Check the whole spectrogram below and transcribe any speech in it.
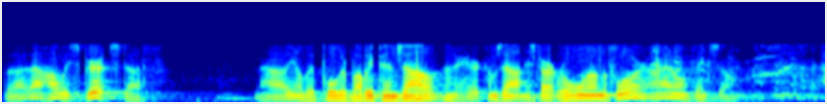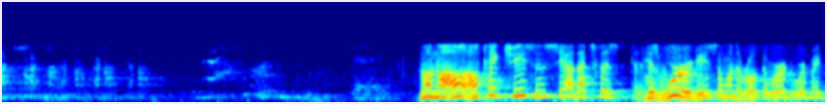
But that Holy Spirit stuff, now, you know, they pull their bobby pins out and their hair comes out and they start rolling on the floor. I don't think so. No, no, I'll, I'll take Jesus. Yeah, that's his, his word. He's the one that wrote the word. The word made,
